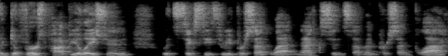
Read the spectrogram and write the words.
a diverse population with 63% Latinx and 7% Black.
